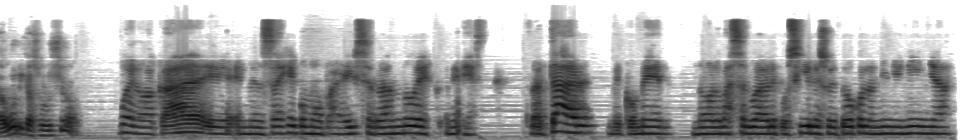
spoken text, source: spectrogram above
la única solución. Bueno, acá eh, el mensaje como para ir cerrando es, es tratar de comer no lo más saludable posible, sobre todo con los niños y niñas,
